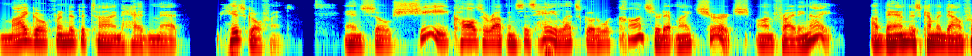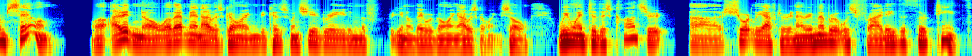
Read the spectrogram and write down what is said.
my girlfriend at the time had met his girlfriend, and so she calls her up and says, "Hey, let's go to a concert at my church on Friday night. A band is coming down from Salem." Well, I didn't know. Well, that meant I was going because when she agreed and the you know they were going, I was going. So we went to this concert uh, shortly after, and I remember it was Friday the thirteenth,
